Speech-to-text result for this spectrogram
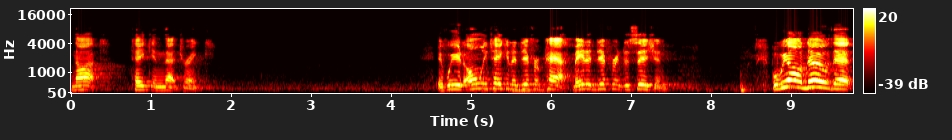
not taken that drink. If we had only taken a different path, made a different decision. But we all know that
